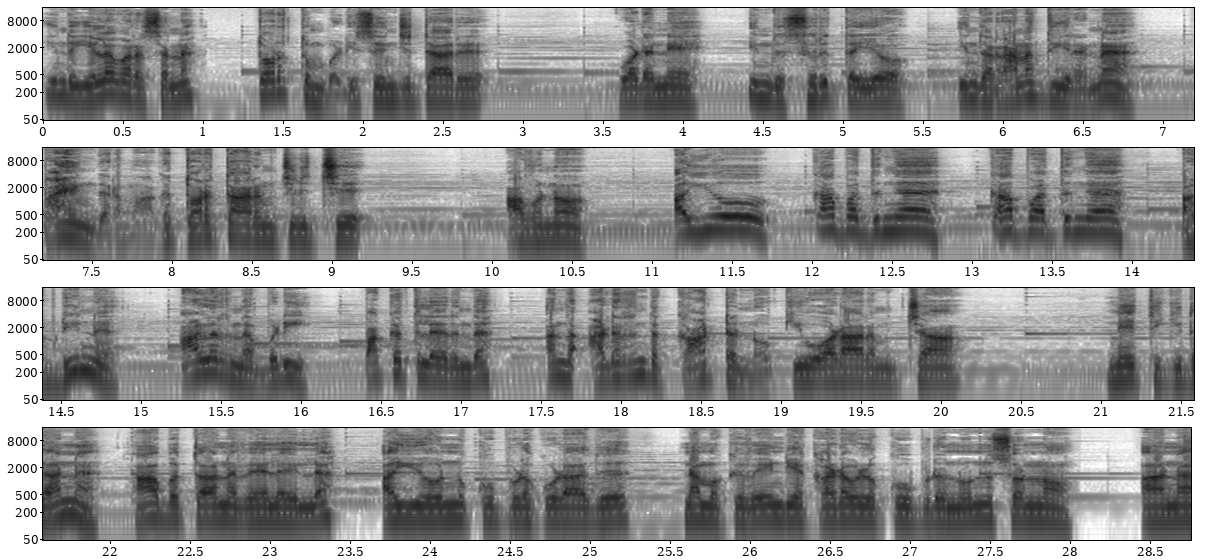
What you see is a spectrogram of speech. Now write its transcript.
இந்த இளவரசனை துரத்தும்படி செஞ்சிட்டாரு. உடனே இந்த சிறுத்தையோ இந்த ரணதீரனை பயங்கரமாக துரத்த ஆரம்பிச்சிடுச்சு. அவனோ ஐயோ காப்பாத்துங்க காப்பாத்துங்க அப்படின்னு அலர்னபடி பக்கத்துல இருந்த அந்த அடர்ந்த காட்டை நோக்கி ஓட ஆரம்பிச்சான். நேத்திக்கு தானே ஆபத்தான வேலையில் ஐயோன்னு கூப்பிடக்கூடாது. நமக்கு வேண்டிய கடவுளை கூப்பிடணும்னு சொன்னோம். ஆனா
